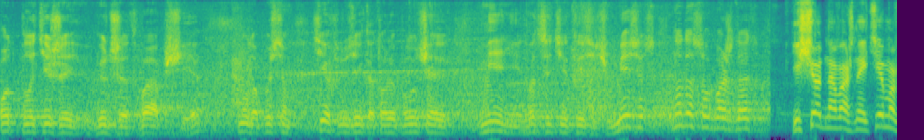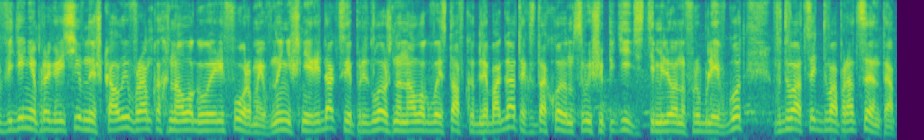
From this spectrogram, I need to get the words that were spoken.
от платежей в бюджет вообще. Ну, допустим, тех людей, которые получают менее 20 тысяч в месяц, надо освобождать. Еще одна важная тема – введение прогрессивной шкалы в рамках налоговой реформы. В нынешней редакции предложена налоговая ставка для богатых с доходом свыше 50 миллионов рублей в год в 22%.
